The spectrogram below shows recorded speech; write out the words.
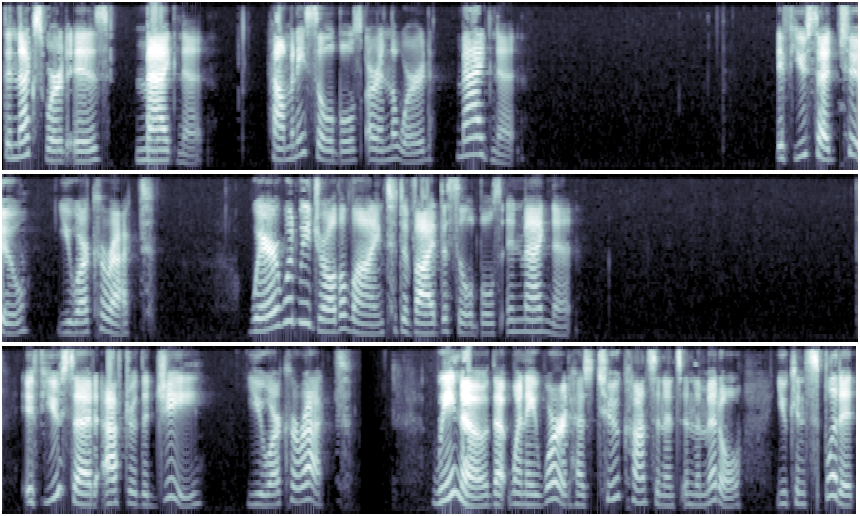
The next word is magnet. How many syllables are in the word magnet? If you said two, you are correct. Where would we draw the line to divide the syllables in magnet? If you said after the G, you are correct. We know that when a word has two consonants in the middle, you can split it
